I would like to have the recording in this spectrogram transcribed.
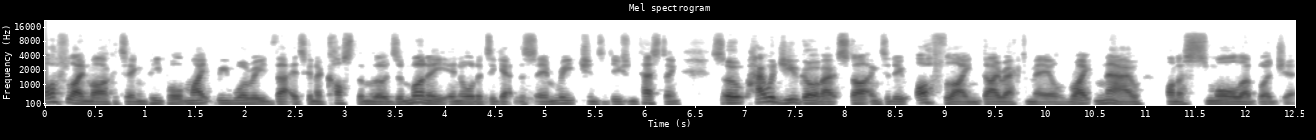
offline marketing, people might be worried that it's going to cost them loads of money in order to get the same reach and to do some testing. So, how would you go about starting to do offline direct mail right now on a smaller budget?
